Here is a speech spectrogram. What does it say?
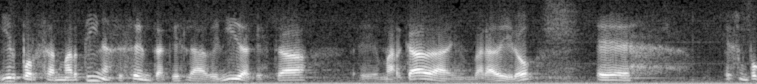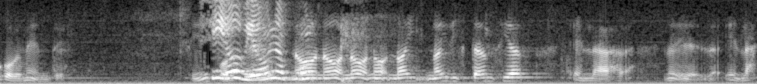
ir por San Martín a 60, que es la avenida que está eh, marcada en Varadero, eh, es un poco vehemente. Sí, Porque obvio, uno- No, no, no, no, no hay, no hay distancias en la, en las,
